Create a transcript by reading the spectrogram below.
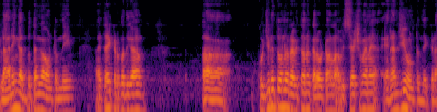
ప్లానింగ్ అద్భుతంగా ఉంటుంది. అయితే ఇక్కడ కొద్దిగా కుజునితోనూ రవితోనూ కలవటం వల్ల విశేషమైన ఎనర్జీ ఉంటుంది ఇక్కడ.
